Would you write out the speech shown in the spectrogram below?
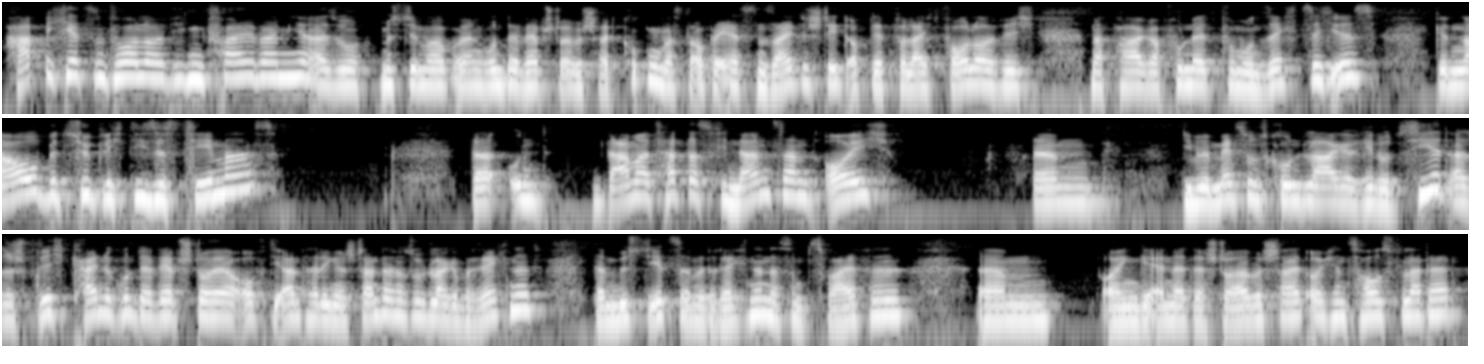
habe ich jetzt einen vorläufigen Fall bei mir? Also müsst ihr mal auf euren Grunderwerbsteuerbescheid gucken, was da auf der ersten Seite steht, ob der vielleicht vorläufig nach 165 ist. Genau bezüglich dieses Themas. Da, und damals hat das Finanzamt euch ähm, die Bemessungsgrundlage reduziert, also sprich keine Grunderwerbsteuer auf die anteilige Instandhaltungsrücklage berechnet, dann müsst ihr jetzt damit rechnen, dass im Zweifel ähm, euer geänderter Steuerbescheid euch ins Haus flattert.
